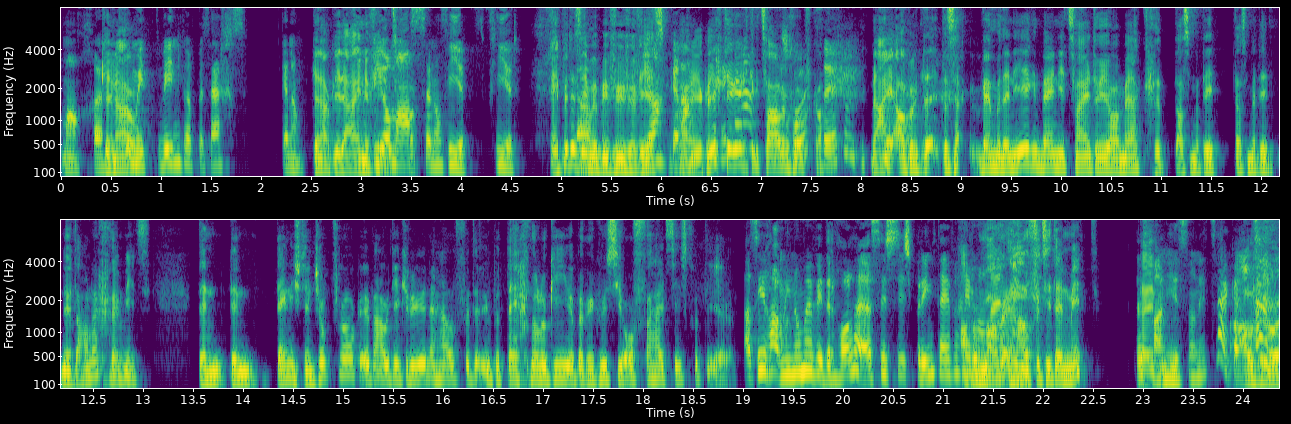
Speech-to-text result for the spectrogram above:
machen will. Genau. Und mit Wind etwa 6. Genau. Genau, geht 41. Biomasse noch 4. 4. Eben, da ja. sind wir bei 45. Ja, genau. Habe ich richtig, ja, richtig Zahlen im Kopf gehabt. Nein, aber das, wenn wir dann irgendwann in zwei, drei Jahren merken, dass wir dort, dass wir dort nicht ankommen, dann, dann, dann ist dann schon die Frage, ob auch die Grünen helfen, über Technologie, über eine gewisse Offenheit zu diskutieren. Also ich kann mich nur wiederholen. Es, ist, es bringt einfach Aber im machen, helfen Sie denn mit? Das dann. kann ich jetzt noch nicht sagen. Also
